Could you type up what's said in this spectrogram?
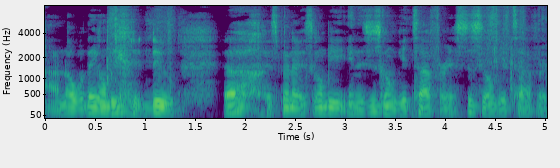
I don't know what they're gonna be able to do. Ugh, it's been it's gonna be and it's just gonna get tougher. It's just gonna get tougher.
